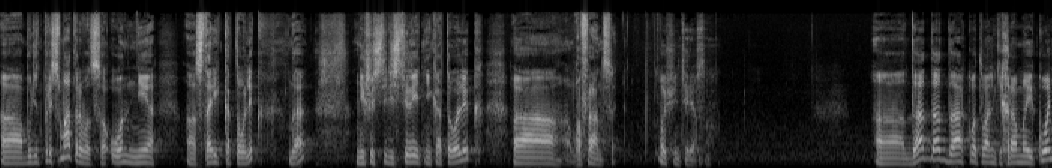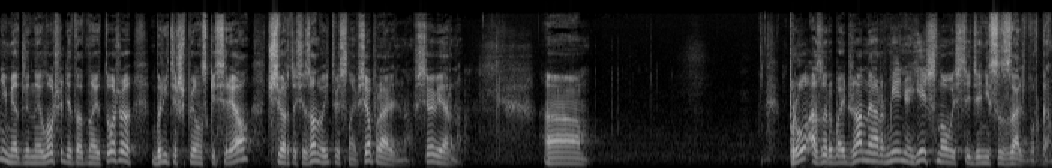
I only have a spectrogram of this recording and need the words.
а, будет присматриваться. Он не а, старик-католик, да, не 60-летний католик а, во Франции. Очень интересно. Да-да-да, «Кот маленький хромые кони», «Медленные лошади» – это одно и то же. Бритиш шпионский сериал, четвертый сезон выйдет весной. Все правильно, все верно. Про Азербайджан и Армению есть новости Дениса Зальцбурга.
